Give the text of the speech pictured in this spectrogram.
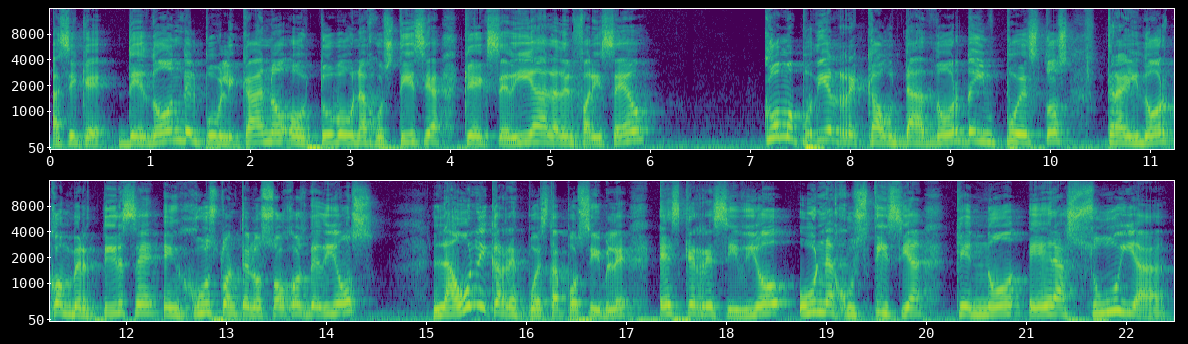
Así que, ¿de dónde el publicano obtuvo una justicia que excedía a la del fariseo? ¿Cómo podía el recaudador de impuestos traidor convertirse en justo ante los ojos de Dios? La única respuesta posible es que recibió una justicia que no era suya.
